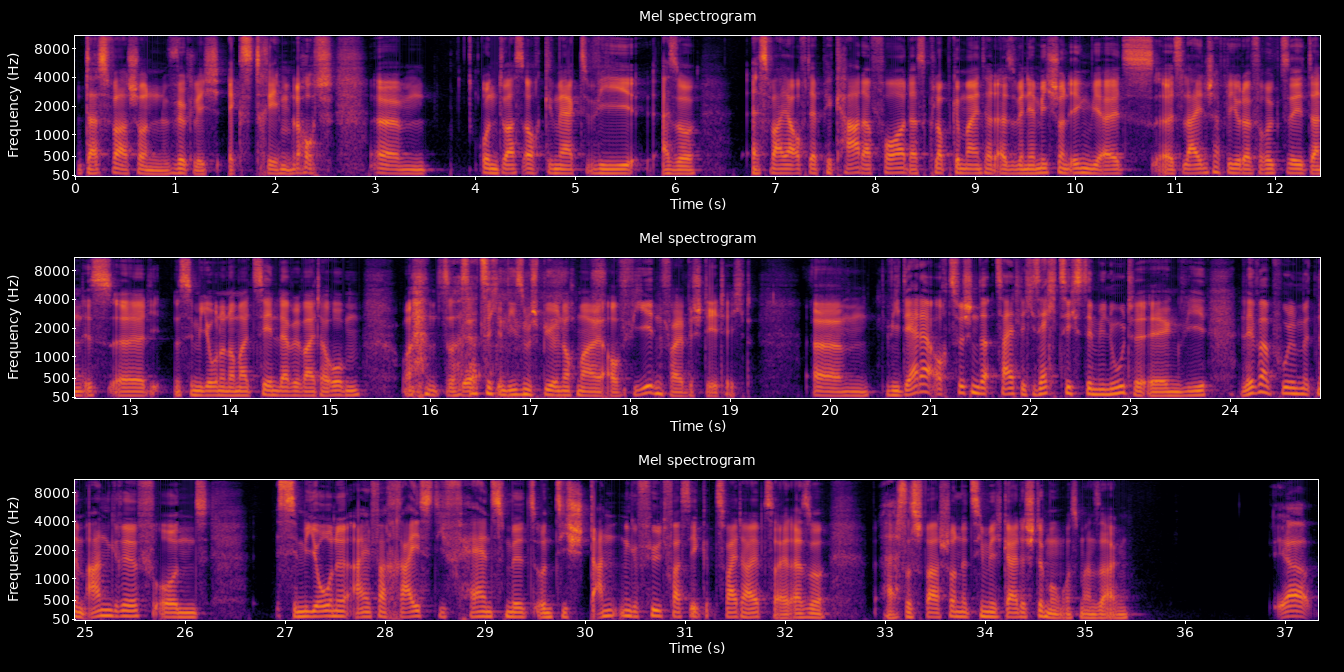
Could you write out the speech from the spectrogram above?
das war schon wirklich extrem laut. Ähm, und du hast auch gemerkt, wie, also es war ja auf der PK davor, dass Klopp gemeint hat, also wenn ihr mich schon irgendwie als, als leidenschaftlich oder verrückt seht, dann ist äh, die Simeone nochmal zehn Level weiter oben. Und das ja. hat sich in diesem Spiel nochmal auf jeden Fall bestätigt. Ähm, wie der da auch zwischenzeitlich 60. Minute irgendwie, Liverpool mit einem Angriff und Simeone einfach reißt die Fans mit und die standen gefühlt fast die zweite Halbzeit. Also, das war schon eine ziemlich geile Stimmung, muss man sagen. Ja,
